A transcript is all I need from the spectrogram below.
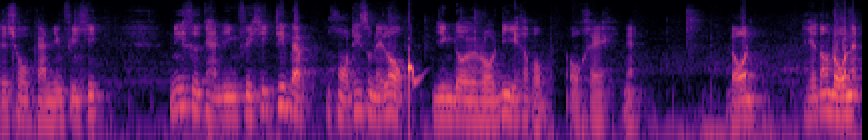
จะโชว์การยิงฟรีคิก นี่คือการยิงฟรีคิกที่แบบโหดที่สุดในโลก ยิงโดยโรดี้ครับผม โอเคเนี่ยโดนเฮียต้องโดนเนี่ย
